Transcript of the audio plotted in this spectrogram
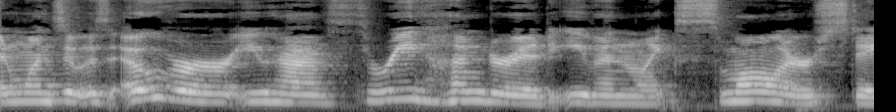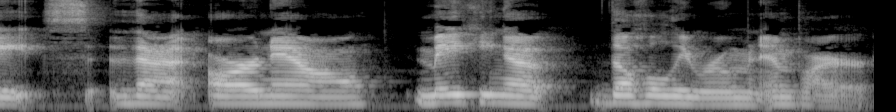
and once it was over, you have 300 even like smaller states that are now making up the Holy Roman Empire.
